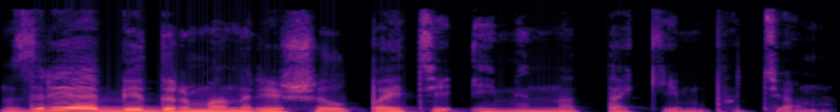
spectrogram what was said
Зря Бидерман решил пойти именно таким путем.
